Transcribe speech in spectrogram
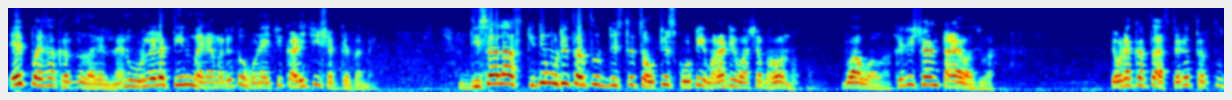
एक पैसा खर्च झालेला नाही आणि उरलेल्या तीन महिन्यामध्ये तो होण्याची काळीची शक्यता नाही. दिसायला किती मोठी तरतूद दिसते. चौतीस कोटी मराठी भाषा भवन. वा वा वा. किती छान टाळ्या वाजवा. तेवढ्याकरता असते का तरतूद?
